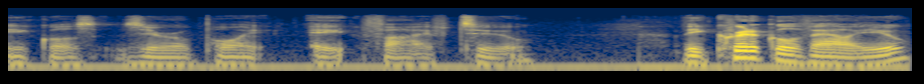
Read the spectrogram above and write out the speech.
equals 0.852. The critical value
